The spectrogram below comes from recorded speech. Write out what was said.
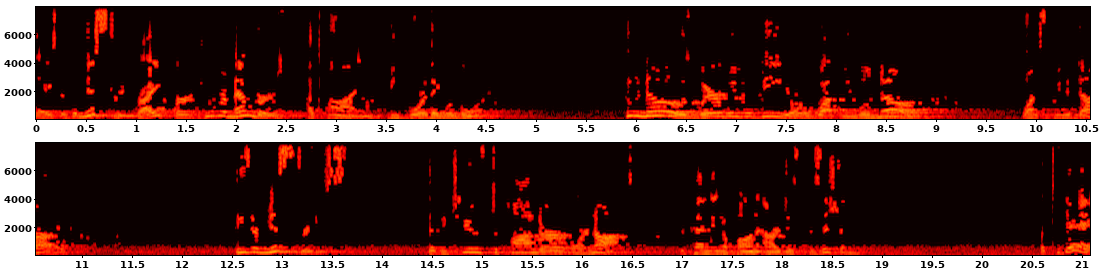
place is a mystery, right? For who remembers a time before they were born? Who knows where we will be or what we will know once we have died? These are mysteries that we choose to ponder or not, depending upon our disposition. But today,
